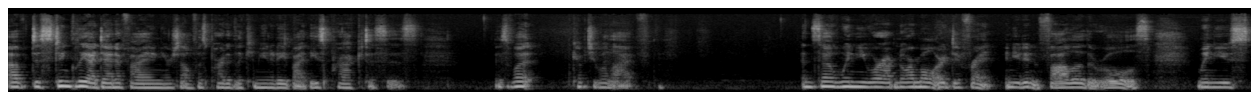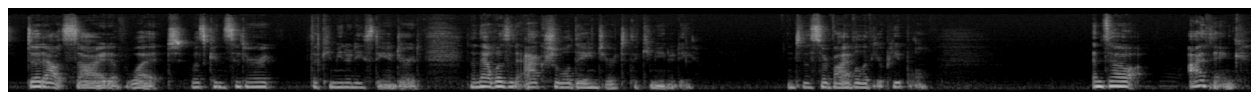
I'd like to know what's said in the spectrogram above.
of distinctly identifying yourself as part of the community by these practices, is what kept you alive. And so when you were abnormal or different and you didn't follow the rules, when you stood outside of what was considered the community standard, then that was an actual danger to the community and to the survival of your people. And so I think,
